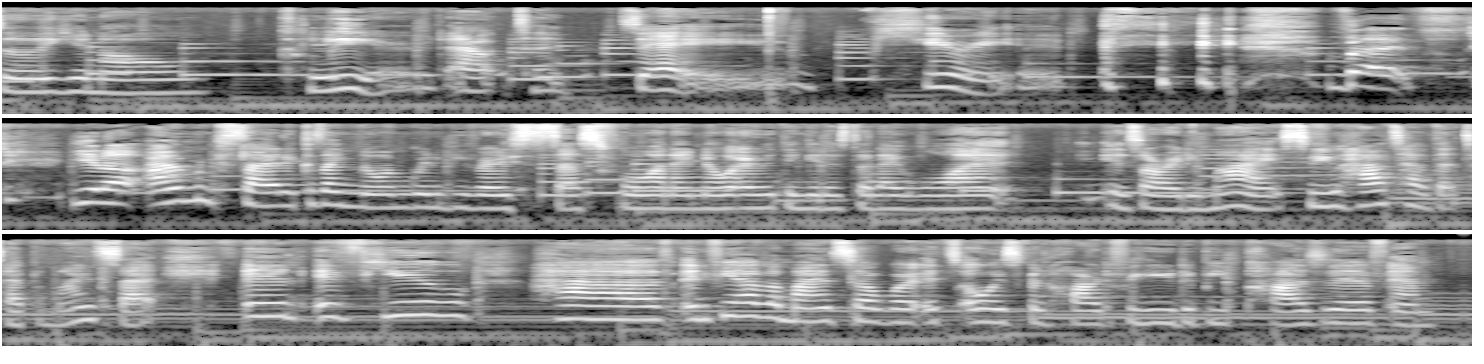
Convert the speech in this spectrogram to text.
to, you know, cleared out today. Period. but you know, I'm excited because I know I'm going to be very successful and I know everything it is that I want is already mine. So you have to have that type of mindset. And if you have and if you have a mindset where it's always been hard for you to be positive and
